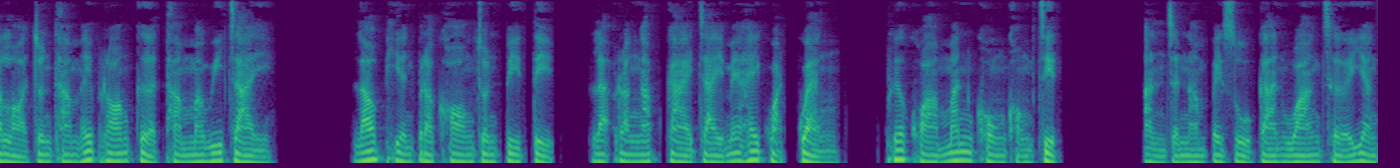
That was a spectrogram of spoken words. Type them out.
ตลอดจนทำให้พร้อมเกิดธรรมวิจัย แล้วเพียรประคองจนปีติ และระงงับกายใจไม่ให้กวัดแกว่ง เพื่อความมั่นคงของจิต อันจะนำไปสู่การวางเฉยอย่าง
